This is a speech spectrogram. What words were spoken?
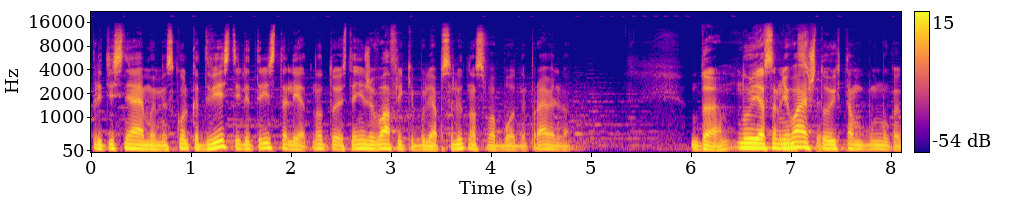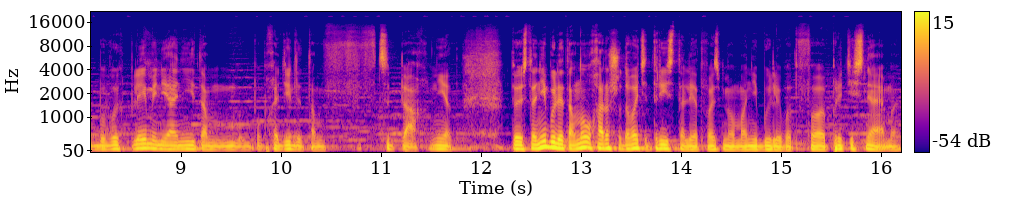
притесняемыми сколько, 200 или 300 лет? Ну, то есть они же в Африке были абсолютно свободны, правильно? Да. Ну, я сомневаюсь, что их там, ну, как бы в их племени они там ходили там в, в цепях. Нет. То есть они были там, ну, хорошо, давайте 300 лет возьмем, они были вот в, притесняемы.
